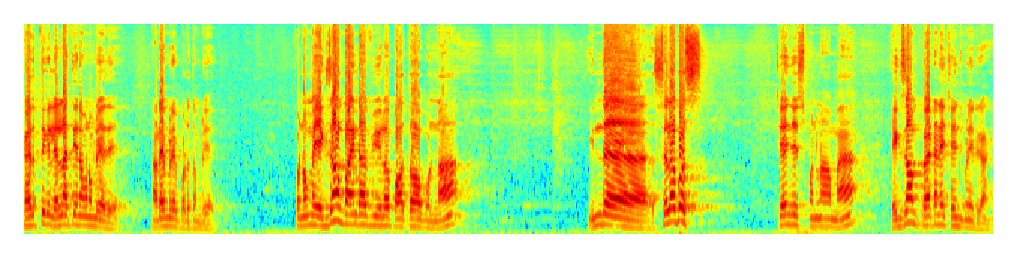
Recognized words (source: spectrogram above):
கருத்துக்கள் எல்லாத்தையும் என்ன பண்ண முடியாது? நடைமுறைப்படுத்த முடியாது. இப்போ நம்ம எக்ஸாம் பாயிண்ட் ஆஃப் வியூவில் பார்த்தோம் அப்படின்னா இந்த சிலபஸ் சேஞ்சஸ் பண்ணாமல் எக்ஸாம் பேட்டர்னே சேஞ்ச் பண்ணியிருக்காங்க.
